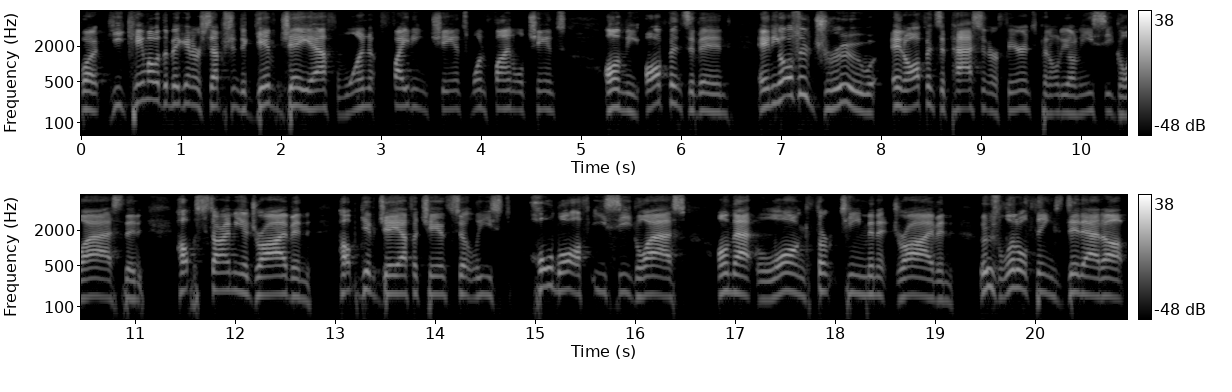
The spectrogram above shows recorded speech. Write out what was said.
but he came up with a big interception to give JF one fighting chance, one final chance on the offensive end. And he also drew an offensive pass interference penalty on EC Glass that helped stymie a drive and helped give JF a chance to at least hold off EC Glass on that long 13 minute drive. And those little things did add up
